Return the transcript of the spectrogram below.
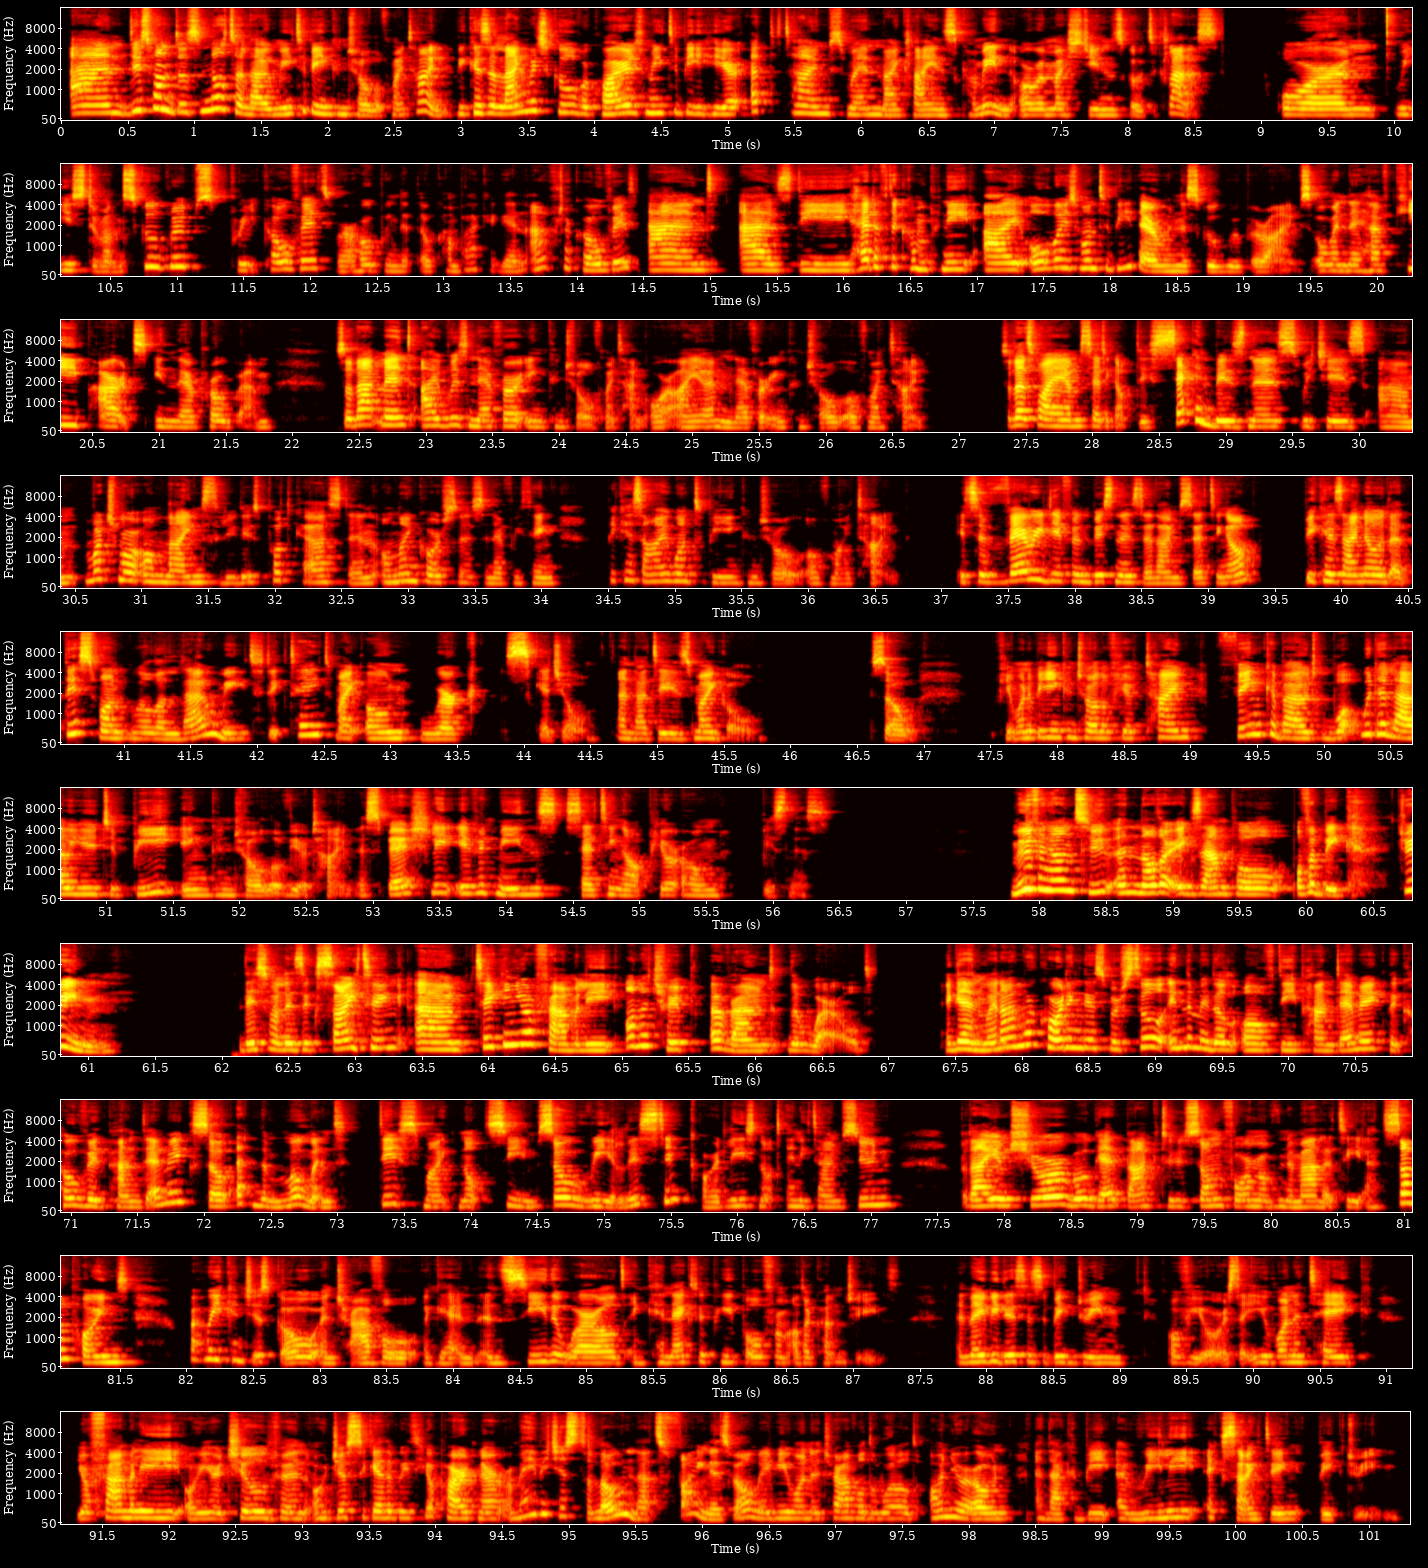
And this one does not allow me to be in control of my time because a language school requires me to be here at the times when my clients come in or when my students go to class. Or um, we used to run school groups pre COVID. We're hoping that they'll come back again after COVID. And as the head of the company, I always want to be there when the school group arrives or when they have key parts in their program. So that meant I was never in control of my time, or I am never in control of my time. So that's why I'm setting up this second business, which is um, much more online through this podcast and online courses and everything, because I want to be in control of my time. It's a very different business that I'm setting up because I know that this one will allow me to dictate my own work schedule. And that is my goal. So if you want to be in control of your time, think about what would allow you to be in control of your time, especially if it means setting up your own business. Moving on to another example of a big dream. This one is exciting um, taking your family on a trip around the world. Again, when I'm recording this, we're still in the middle of the pandemic, the COVID pandemic. So at the moment, this might not seem so realistic, or at least not anytime soon. But I am sure we'll get back to some form of normality at some point where we can just go and travel again and see the world and connect with people from other countries. And maybe this is a big dream of yours that you want to take your family or your children or just together with your partner or maybe just alone. That's fine as well. Maybe you want to travel the world on your own, and that could be a really exciting big dream.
